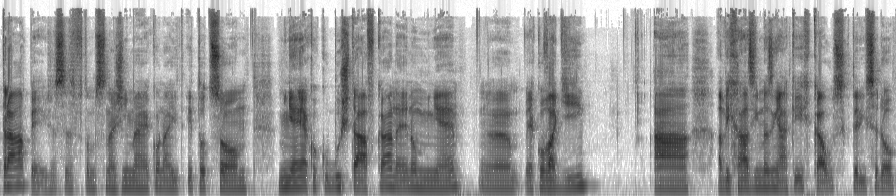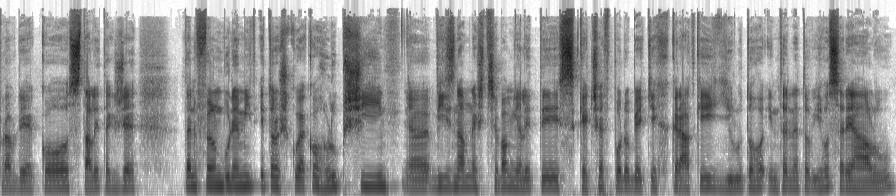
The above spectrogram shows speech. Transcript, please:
trápí, že se v tom snažíme jako najít i to, co mě jako Kubu Štávka, nejenom mě, uh, jako vadí, a, a vycházíme z nějakých kaus, který se doopravdy jako staly, takže ten film bude mít i trošku jako hlubší eh, význam, než třeba měly ty skeče v podobě těch krátkých dílů toho internetového seriálu.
